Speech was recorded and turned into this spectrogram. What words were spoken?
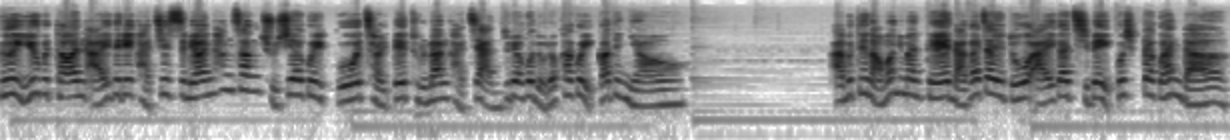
그 이후부턴 아이들이 같이 있으면 항상 주시하고 있고 절대 둘만 같이 안 두려고 노력하고 있거든요. 아무튼 어머님한테 나가자 해도 아이가 집에 있고 싶다고 한다.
